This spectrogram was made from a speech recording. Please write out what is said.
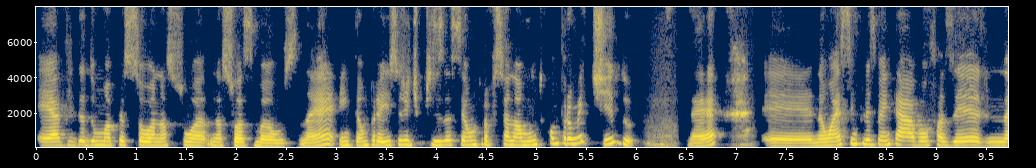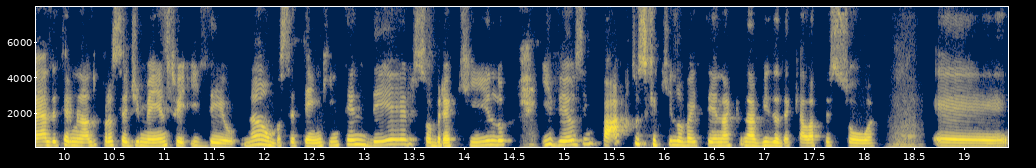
é, a vida de uma pessoa na sua, nas suas mãos, né? Então, para isso, a gente precisa ser um profissional muito comprometido, né? É, não é simplesmente, ah, vou fazer né, determinado procedimento e, e deu. Não, você tem que entender sobre aquilo e ver os impactos que aquilo vai ter na, na vida daquela pessoa. É,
